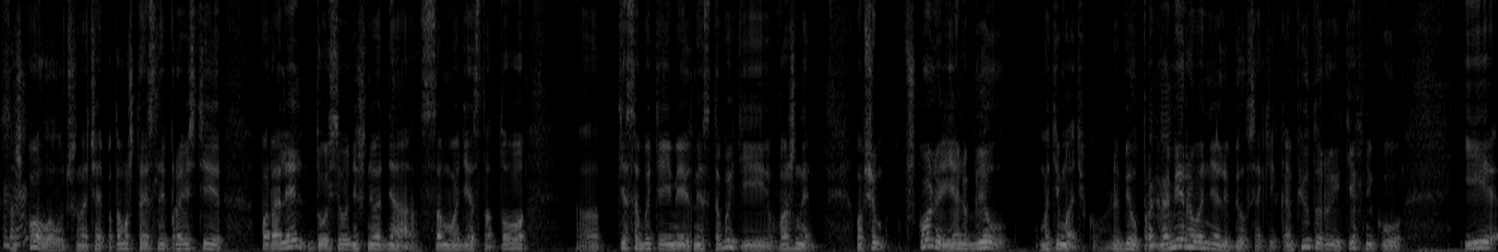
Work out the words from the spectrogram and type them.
Со uh-huh. школы лучше начать, потому что если провести параллель до сегодняшнего дня, с самого детства, то э, те события имеют место быть и важны. В общем, в школе я любил математику, любил программирование, любил всякие компьютеры, технику. И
